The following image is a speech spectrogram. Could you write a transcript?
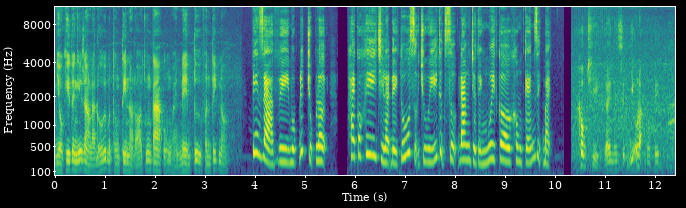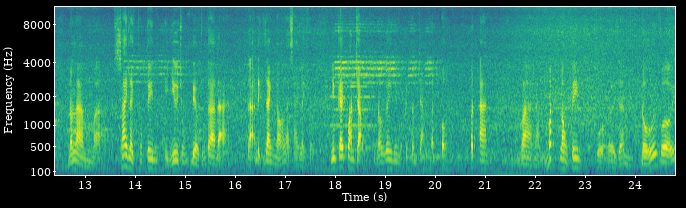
nhiều khi tôi nghĩ rằng là đối với một thông tin nào đó chúng ta cũng phải nên tự phân tích nó. Tin giả vì mục đích trục lợi hay có khi chỉ là để thu hút sự chú ý thực sự đang trở thành nguy cơ không kém dịch bệnh? Không chỉ gây nên sự nhiễu loạn thông tin nó làm uh, sai lệch thông tin thì như chúng điều chúng ta đã đã định danh nó là sai lệch rồi nhưng cái quan trọng nó gây nên một cái tâm trạng bất ổn bất an và làm mất lòng tin của người dân đối với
